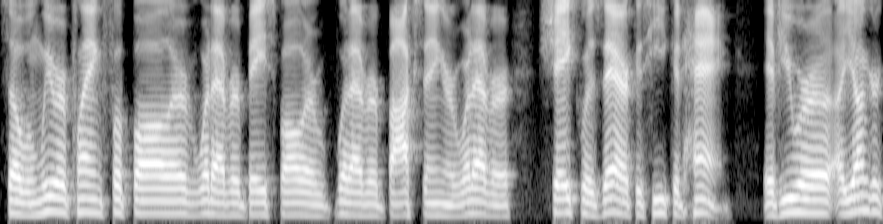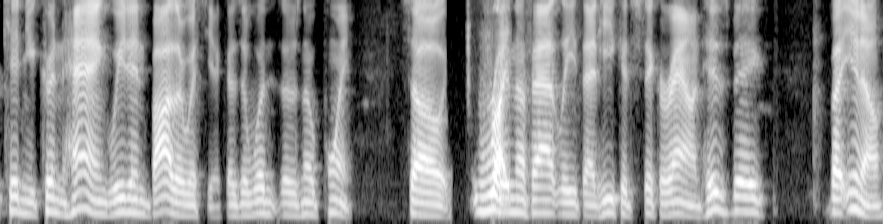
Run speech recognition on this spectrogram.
So when we were playing football or whatever, baseball or whatever, boxing or whatever, Shake was there because he could hang if you were a younger kid and you couldn't hang, we didn't bother with you because it wouldn't. There was no point. So right enough athlete that he could stick around. His big but you know,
